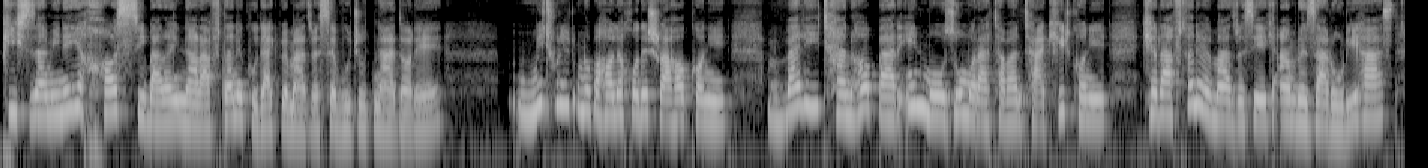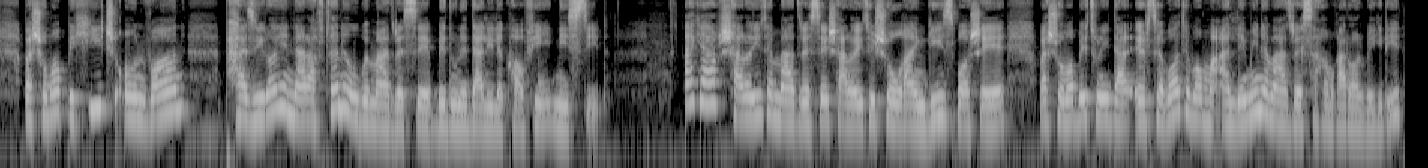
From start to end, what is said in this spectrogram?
پیش زمینه خاصی برای نرفتن کودک به مدرسه وجود نداره می‌تونید اونو به حال خودش رها کنید ولی تنها بر این موضوع مرتبا تاکید کنید که رفتن به مدرسه یک امر ضروری هست و شما به هیچ عنوان پذیرای نرفتن او به مدرسه بدون دلیل کافی نیستید. اگر شرایط مدرسه شرایط شوقانگیز باشه و شما بتونید در ارتباط با معلمین مدرسه هم قرار بگیرید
